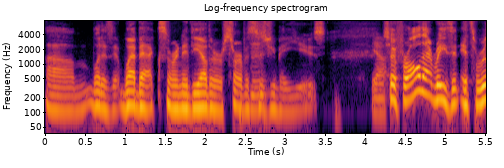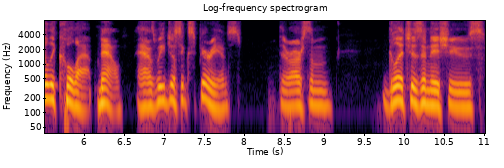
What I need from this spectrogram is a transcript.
um, what is it, WebEx or any of the other services mm-hmm. you may use. Yeah. So for all that reason, it's a really cool app. Now, as we just experienced, there are some glitches and issues.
